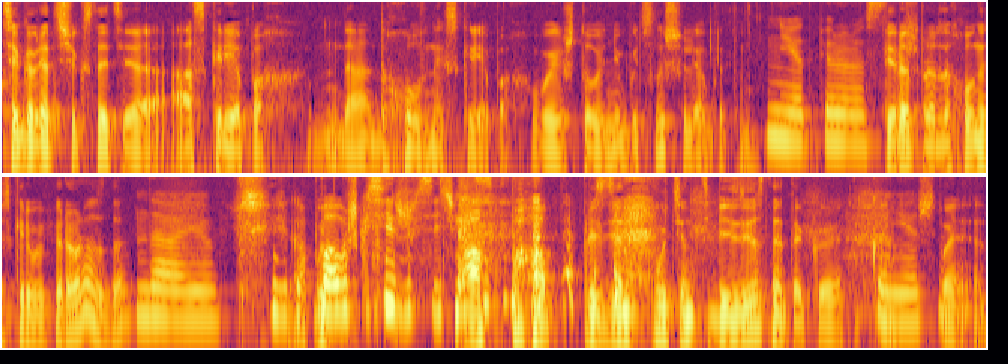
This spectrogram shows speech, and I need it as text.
Все говорят еще, кстати, о скрепах, да, духовных скрепах. Вы что-нибудь слышали об этом? Нет, первый раз. Первый, слышу. про духовные скрепы первый раз, да? Да, я я как Пу- бабушка сижу А сейчас. пап- президент Путин тебе известно такое? Конечно. Пон-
